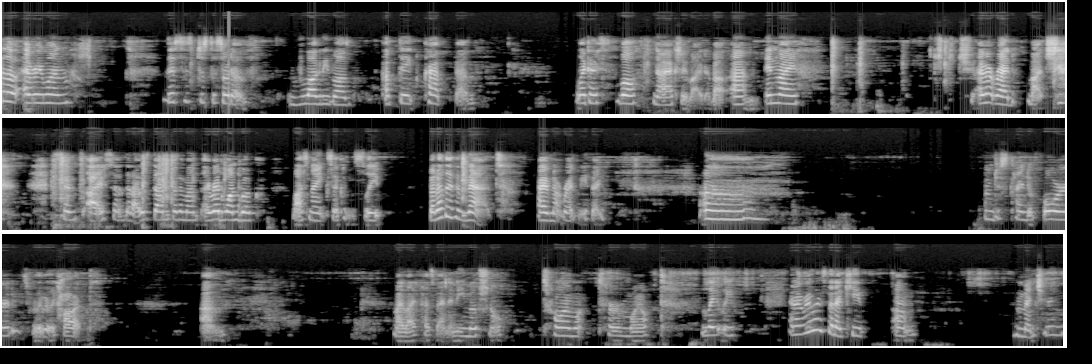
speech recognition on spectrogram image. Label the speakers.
Speaker 1: Hello everyone. This is just a sort of vloggity vlog update crap. Um, like I, well, no, I actually lied about. Um, in my, I haven't read much since I said that I was done for the month. I read one book last night because I couldn't sleep. But other than that, I have not read anything. Um. I'm just kind of bored. It's really, really hot. Um, my life has been an emotional turmoil, lately, and I realize that I keep um, mentioning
